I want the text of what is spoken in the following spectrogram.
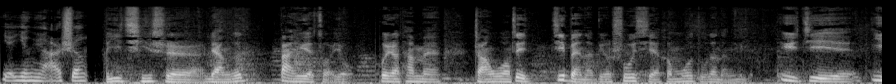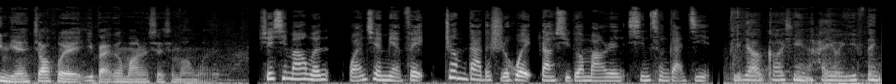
也应运而生。一期是两个半月左右，会让他们掌握最基本的，比如书写和摸读的能力。预计一年教会一百个盲人学习盲文，学习盲文完全免费，这么大的实惠让许多盲人心存感激，比较高兴，还有一份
